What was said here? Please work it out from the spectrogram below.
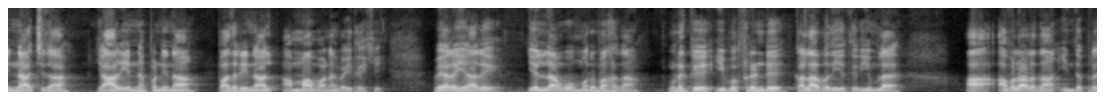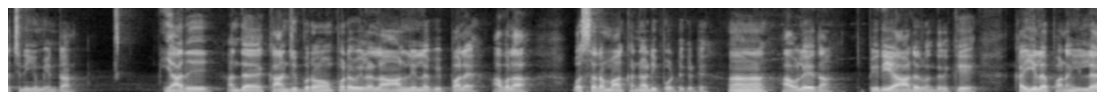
என்ன ஆச்சுடா? யார் என்ன பண்ணினா? பதறினால் அம்மாவான வைதகி. வேற யாரு? எல்லாம் உன் மருமக தான். உனக்கு இவ ஃப்ரெண்டு கலாபதியை தெரியும்ல? அவளால் தான் இந்த பிரச்சனையும் என்றான். யார்? அந்த காஞ்சிபுரம் புடவைகளெல்லாம் ஆன்லைனில் விற்பாளே அவளா? ஒசரமாக கண்ணாடி போட்டுக்கிட்டு. ஆ, அவளே தான். பெரிய ஆர்டர் வந்திருக்கு. கையில் பணம் இல்லை.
